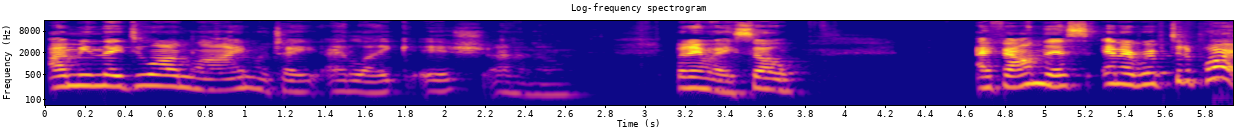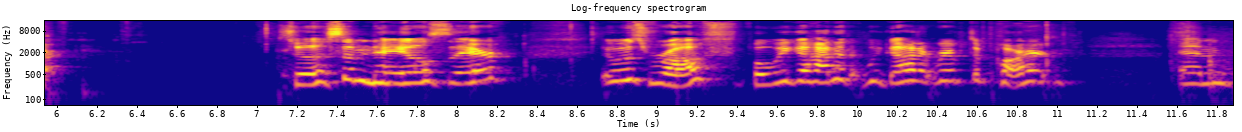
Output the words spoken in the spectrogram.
I mean, they do online, which I, I like ish. I don't know. But anyway, so I found this and I ripped it apart. So there's some nails there. It was rough, but we got it. We got it ripped apart, and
